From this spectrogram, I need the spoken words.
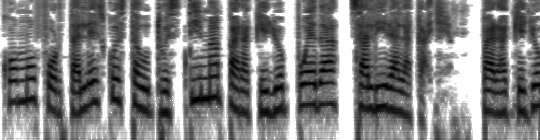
¿cómo fortalezco esta autoestima para que yo pueda salir a la calle? para que yo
